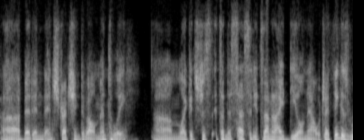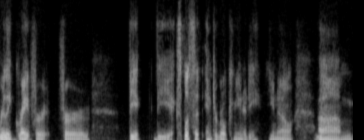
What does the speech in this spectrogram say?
uh, a bit and, and stretching developmentally. Um, like it's just it's a necessity. It's not an ideal now which i think is really great for for the the explicit integral community you know? Mm-hmm. um,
